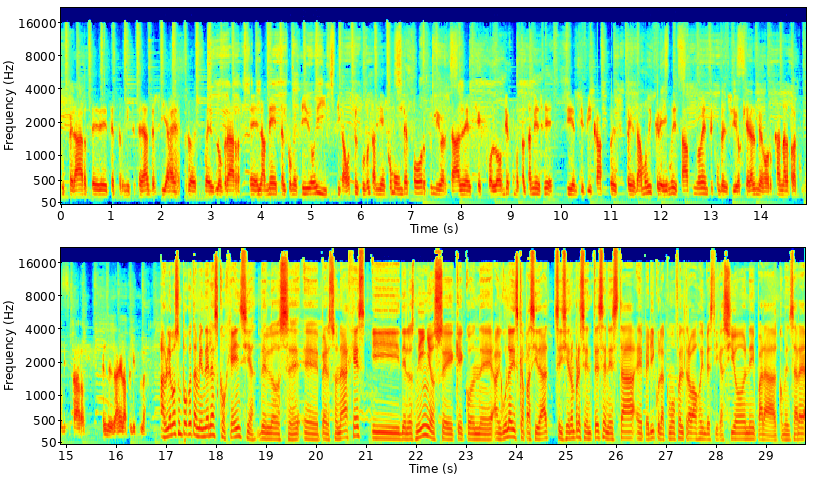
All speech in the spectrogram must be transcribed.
superarte, te permite tener adversidades, pero después lograr eh, la meta, el cometido. Y digamos que el fútbol también como un deporte universal en el que Colombia como tal también se, identifica, pues pensamos y creímos y estaba firmemente convencido que era el mejor canal para comunicar el mensaje de la película. Hablemos un poco también de la escogencia de los eh, eh, personajes y de los niños eh, que con alguna discapacidad se hicieron presentes en esta película. ¿Cómo fue el trabajo de investigación y para comenzar a,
